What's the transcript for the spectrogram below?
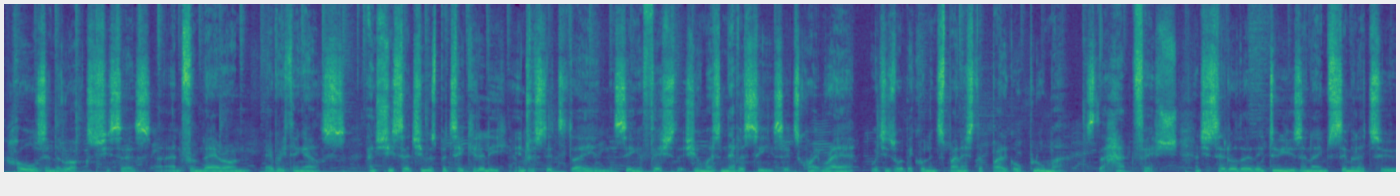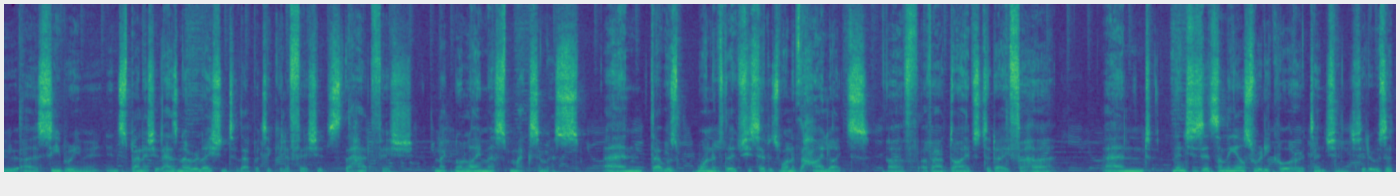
holes in the rocks, she says, and from there on, everything else. And she said she was particularly interested today in seeing a fish that she almost never sees. It's quite rare, which is what they call in Spanish the pargo pluma. It's the hogfish. And she said, although they do use a name similar to uh, sea bream in Spanish, it has no relation to that particular fish. It's the hogfish, Lachnolaimus maximus. And that was one of the, she said, it was one of the highlights of, of our dives today for her. And then she said something else really caught her attention. She said it was an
